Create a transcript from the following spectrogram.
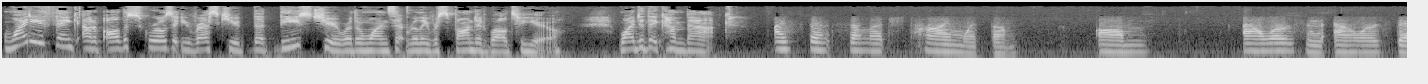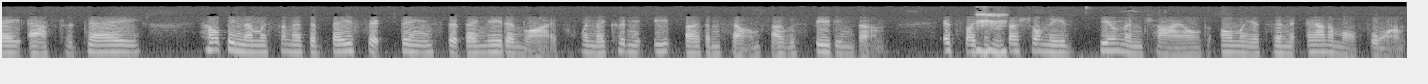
Why do you think, out of all the squirrels that you rescued, that these two were the ones that really responded well to you? Why did they come back? I spent so much time with them um, hours and hours, day after day, helping them with some of the basic things that they need in life. When they couldn't eat by themselves, I was feeding them. It's like Mm-hmm. a special needs human child, only it's in animal form.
